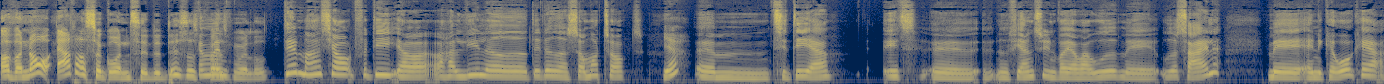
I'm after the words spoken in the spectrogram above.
og hvornår er der så grund til det? Det er så Jamen, spørgsmålet. Det er meget sjovt, fordi jeg har lige lavet det, der hedder Sommertogt Ja. øhm, til DR. Et, øh, noget fjernsyn, hvor jeg var ude, med, ude at sejle med Annika Aukær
